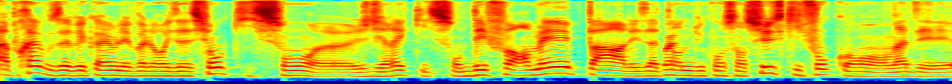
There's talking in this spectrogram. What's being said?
Après, vous avez quand même les valorisations qui sont, euh, je dirais, qui sont déformées par les attentes du consensus, qui font qu'on a des,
